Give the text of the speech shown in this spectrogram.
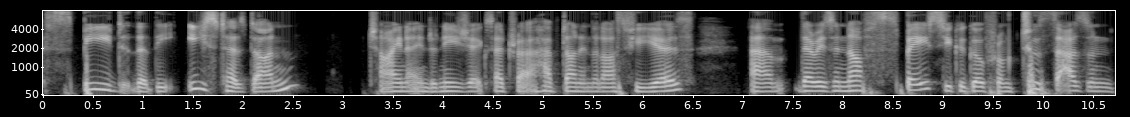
speed that the East has done, China, Indonesia, etc., have done in the last few years. Um, there is enough space. You could go from 2,000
